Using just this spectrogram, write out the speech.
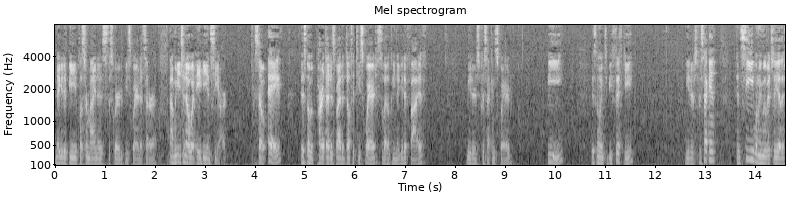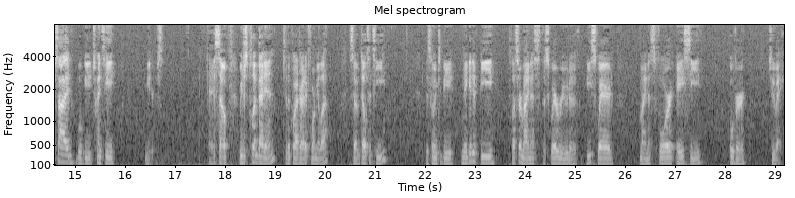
negative b plus or minus the square root of b squared, etc. Um, we need to know what a, b, and c are. So a is the part that is by the delta t squared, so that'll be negative 5 meters per second squared. B is going to be 50 meters per second, and C, when we move it to the other side, will be 20 meters. Okay, so we just plug that in to the quadratic formula. So delta t is going to be negative b plus or minus the square root of b squared minus 4ac over 2a.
